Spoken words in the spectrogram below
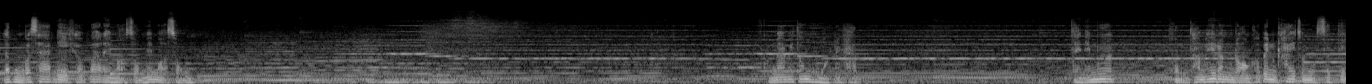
แล้วผมก็ทราบดีครับว่าอะไรเหมาะสมไม่เหมาะสม คุณแม่ไม่ต้องห่วงนะครับ แต่ในเมื่อผมทำให้รังรองเขาเป็นไข้จนหมดสติ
